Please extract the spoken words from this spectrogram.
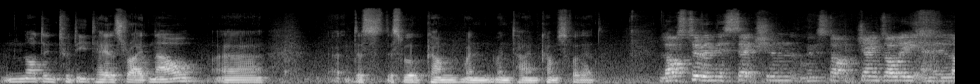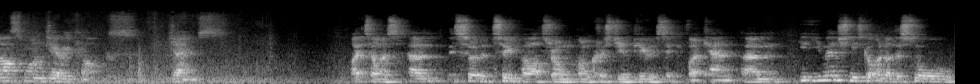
not into details right now. This this will come when when time comes for that. Last two in this section, we're going to start James Olley and then last one, Gerry Cox. James. Hi Thomas. Um, it's sort of a two-parter on, on Christian Pulisic, if I can. Um, you, you, mentioned he's got another small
